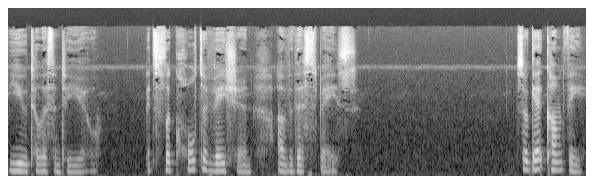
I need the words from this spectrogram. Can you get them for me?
you to listen to you. It's the cultivation of this space. So get comfy.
